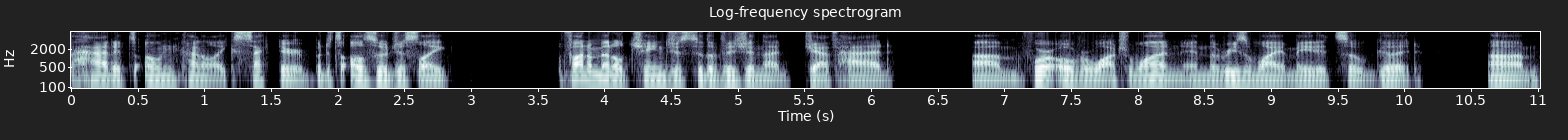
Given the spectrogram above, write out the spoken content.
had its own kind of like sector, but it's also just like fundamental changes to the vision that Jeff had um, for Overwatch 1 and the reason why it made it so good. Um,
